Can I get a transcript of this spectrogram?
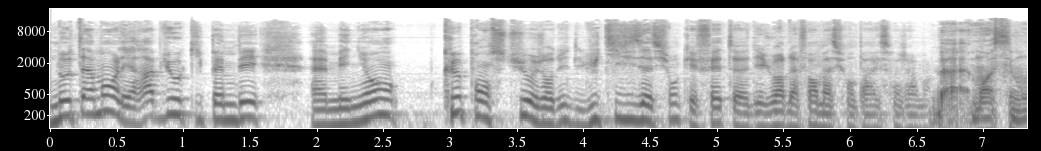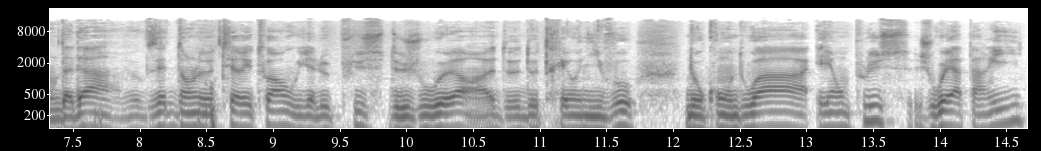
notamment les Rabiot, Kipembe, euh, Maignan. Que penses-tu aujourd'hui de l'utilisation qui est faite euh, des joueurs de la formation Paris Saint-Germain? Bah, Moi, c'est mon dada. Vous êtes dans le territoire où il y a le plus de joueurs euh, de, très haut niveau. Donc on doit, et en plus, jouer à Paris.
